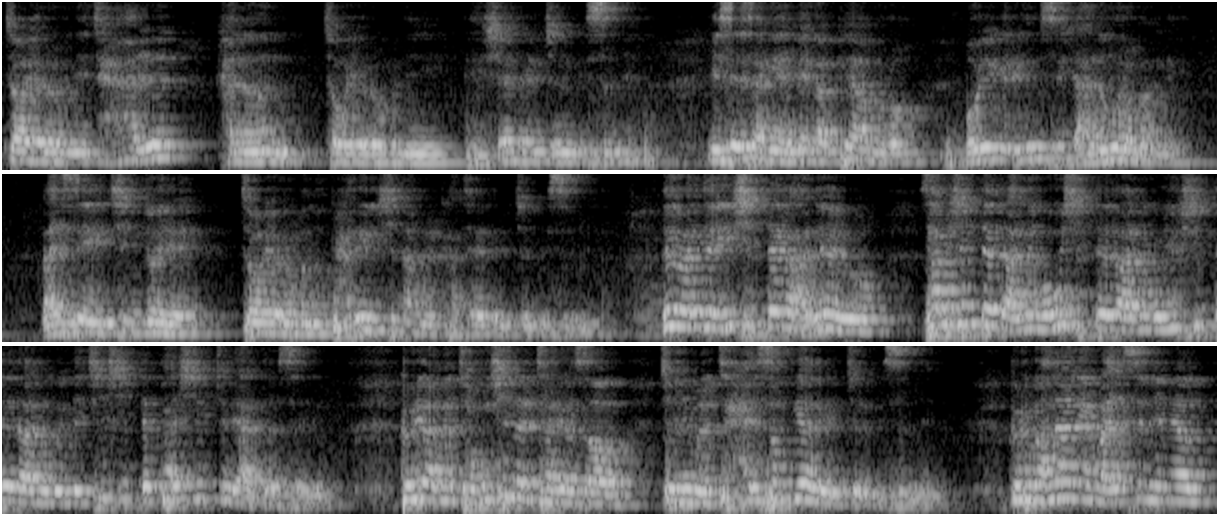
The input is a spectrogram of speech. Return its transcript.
저 여러분이 잘 가는 저 여러분이 되셔야 될 줄 믿습니다. 이 세상에 예배가 피함으로 모이기를 힘쓰지 않음으로 망해. 말세의 징조에 저 여러분은 바른 신앙을 가져야 될 줄 믿습니다. 내가 이제 20대가 아니에요. 30대도 아니고 50대도 아니고 60대도 아니고 이제 70대 80줄에 앉았어요. 그리하면 정신을 차려서 주님을 잘 섬겨야 될 줄 믿습니다. 그리고 하나님의 말씀이면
